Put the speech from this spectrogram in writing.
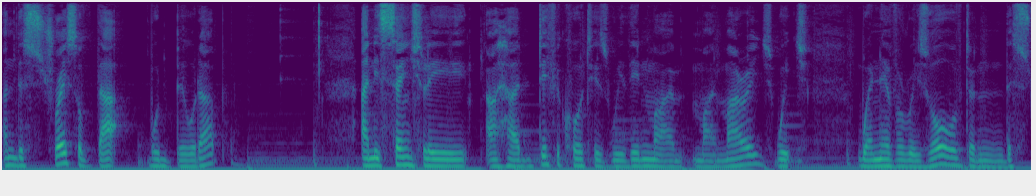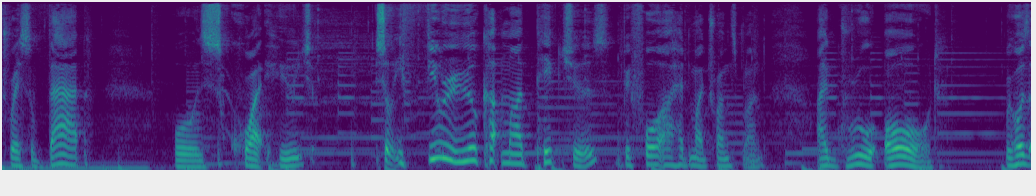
And the stress of that would build up. And essentially, I had difficulties within my, my marriage, which were never resolved. And the stress of that was quite huge. So if you look at my pictures before I had my transplant, I grew old because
